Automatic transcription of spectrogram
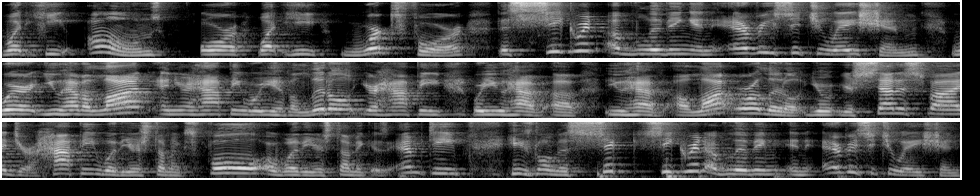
what he owns or what he worked for, the secret of living in every situation where you have a lot and you're happy, where you have a little, you're happy, where you have uh, you have a lot or a little, you're, you're satisfied, you're happy, whether your stomach's full or whether your stomach is empty. He's learned the sick, secret of living in every situation.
